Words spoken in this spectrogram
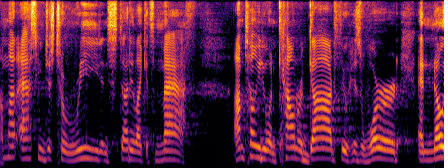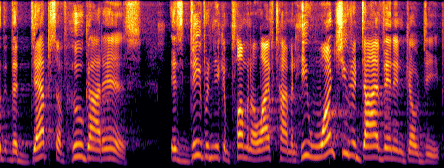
I'm not asking you just to read and study like it's math. I'm telling you to encounter God through His Word and know that the depths of who God is is deeper than you can plumb in a lifetime. And He wants you to dive in and go deep.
